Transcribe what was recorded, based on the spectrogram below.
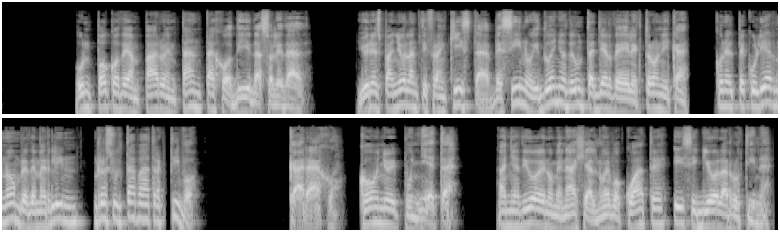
Un poco de amparo en tanta jodida soledad. Y un español antifranquista, vecino y dueño de un taller de electrónica, con el peculiar nombre de Merlín, resultaba atractivo. Carajo, coño y puñeta, añadió en homenaje al nuevo cuate y siguió la rutina.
